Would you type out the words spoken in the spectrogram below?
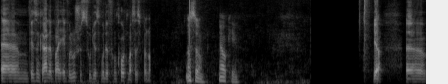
Ähm, wir sind gerade bei Evolution Studios, wurde von Codemasters übernommen. Ach so, ja, okay. Ja, äh,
